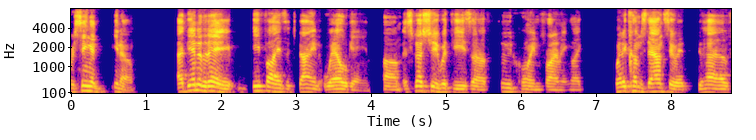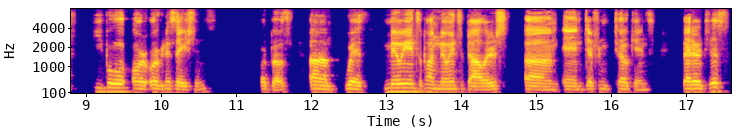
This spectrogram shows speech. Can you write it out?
we're seeing a, you know, at the end of the day, DeFi is a giant whale game, um, especially with these uh, food coin farming. Like when it comes down to it, you have people or organizations, or both, um, with millions upon millions of dollars um, in different tokens that are just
